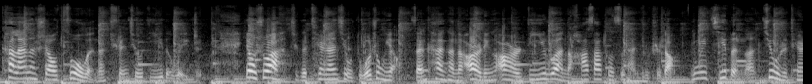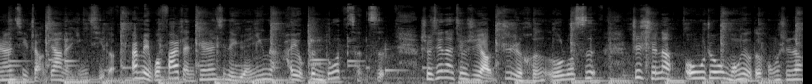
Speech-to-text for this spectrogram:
看来呢是要坐稳呢全球第一的位置。要说啊，这个天然气有多重要，咱看看呢，二零二二第一乱的哈萨克斯坦就知道，因为基本呢就是天然气涨价呢引起的。而美国发展天然气的原因呢，还有更多的层次。首先呢，就是要制衡俄罗斯，支持呢欧洲盟友的同时呢，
